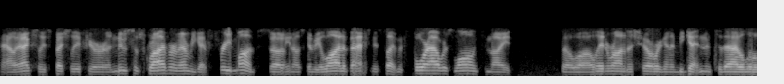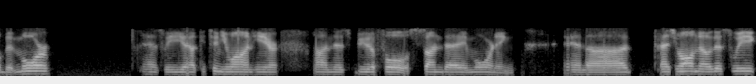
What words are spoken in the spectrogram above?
Now, actually, especially if you're a new subscriber, remember you get free months, so you know it's going to be a lot of action excitement. Four hours long tonight. So uh, later on in the show, we're going to be getting into that a little bit more as we uh, continue on here on this beautiful Sunday morning. And uh, as you all know, this week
